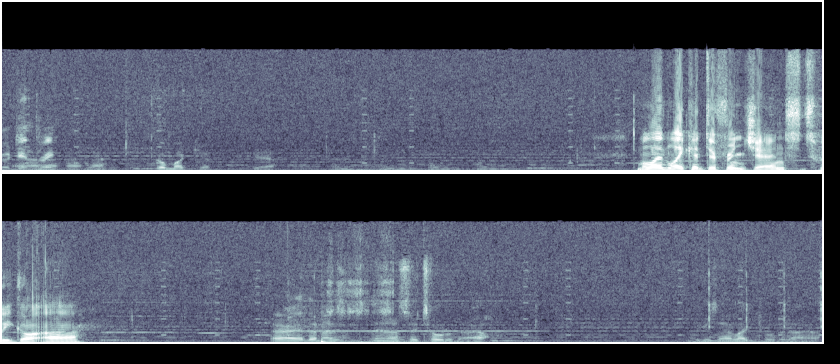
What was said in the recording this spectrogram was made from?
Go Gen 3. Uh, go Mudkip. Yeah. well I'd like a different gen since we got uh Alright, then I, then I say Totodile. Because I like Totodile.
